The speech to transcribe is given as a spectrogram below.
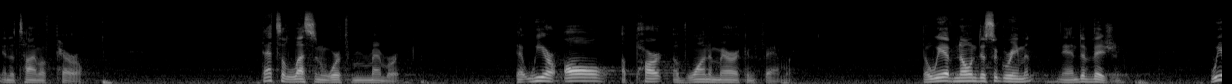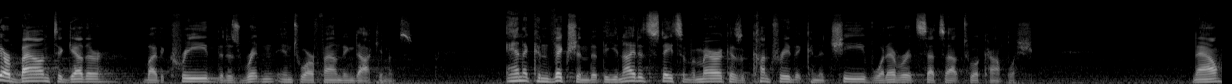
in a time of peril. That's a lesson worth remembering, that we are all a part of one American family. Though we have known disagreement and division, we are bound together by the creed that is written into our founding documents and a conviction that the United States of America is a country that can achieve whatever it sets out to accomplish. Now,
